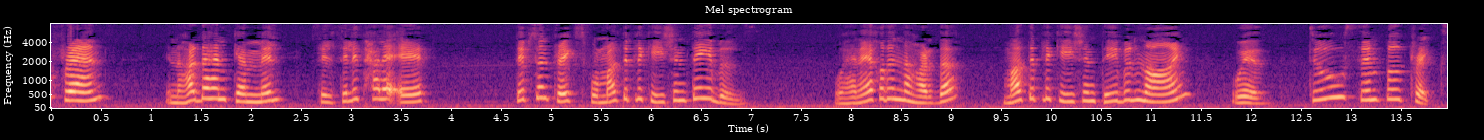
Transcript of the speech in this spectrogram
فريندز النهاردة هنكمل سلسلة حلقات tips and tricks for multiplication tables. وهناخد النهاردة multiplication table 9 with two simple tricks.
